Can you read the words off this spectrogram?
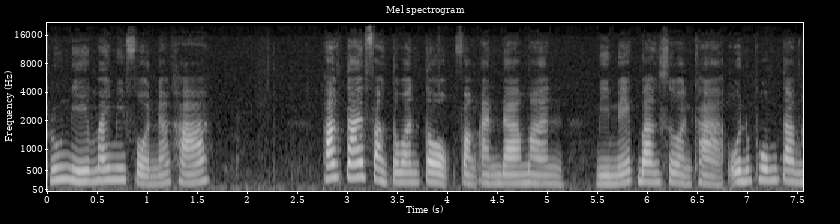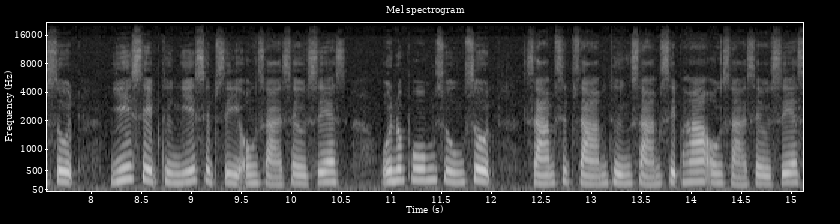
พรุ่งนี้ไม่มีฝนนะคะ ภาคใต้ฝั่งตะวันตก ฝั่งอันดามัน มีเมฆบางส่วนค่ะ อุณหภูมิต่ำสุด 20-24 องศาเซลเซียส อุณหภูมิสูงสุด 33-35 องศาเซลเซียส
